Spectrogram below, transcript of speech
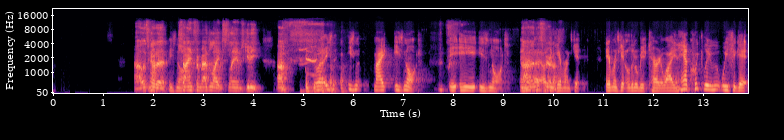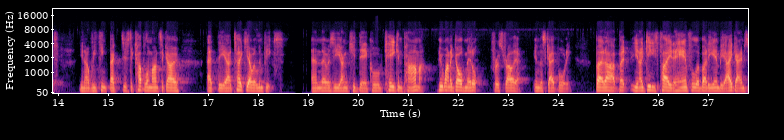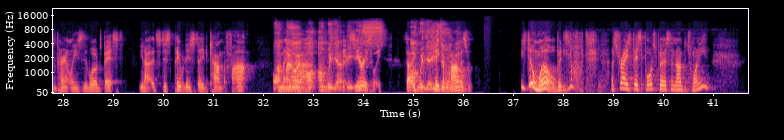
Uh, let's no, go to he's not. Shane from Adelaide slams Giddey. Uh. well, he's, he's, mate, he's not. He, he is not. And no, uh, I think enough. everyone's getting everyone's getting a little bit carried away. And how quickly we forget. You know, we think back just a couple of months ago at the uh, Tokyo Olympics, and there was a young kid there called Keegan Palmer who won a gold medal for Australia in the skateboarding. But uh, but you know, Giddey's played a handful of buddy NBA games. And apparently, he's the world's best. You know, it's just people just need to calm the farm. Oh, I mean, man, I, am uh, with you. Seriously, so I'm with you. He's Keegan doing Palmer's, well. He's doing well, but he's not Australia's best sports person under 20.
